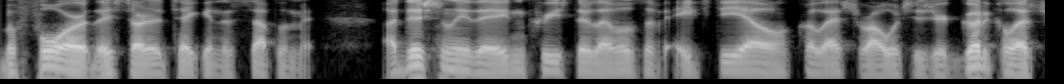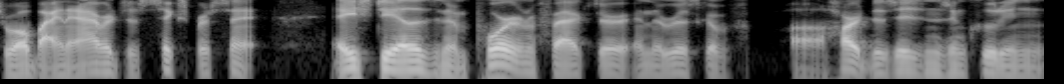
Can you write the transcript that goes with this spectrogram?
before they started taking the supplement. Additionally, they increased their levels of HDL cholesterol, which is your good cholesterol, by an average of 6%. HDL is an important factor in the risk of uh, heart diseases, including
